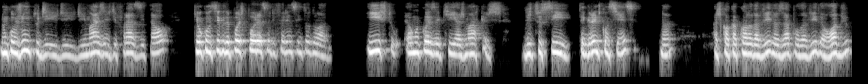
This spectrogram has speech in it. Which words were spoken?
num conjunto de, de, de imagens, de frases e tal, que eu consigo depois pôr essa diferença em todo lado. E isto é uma coisa que as marcas B2C têm grande consciência, né? as Coca-Cola da vida, as Apple da vida, óbvio,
